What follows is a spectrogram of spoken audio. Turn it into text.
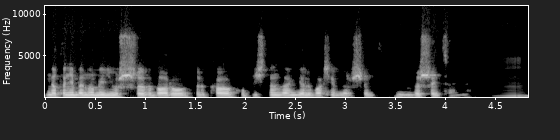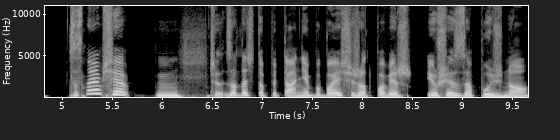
no to nie będą mieli już wyboru, tylko kupić ten węgiel właśnie w wyższej, w wyższej cenie. Zastanawiam się, mm, czy zadać to pytanie, bo boję się, że odpowiesz, już jest za późno,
